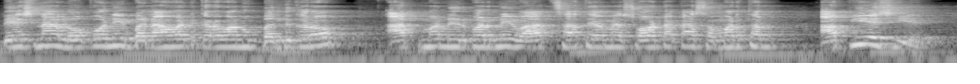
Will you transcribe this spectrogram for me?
દેશના લોકોની બનાવટ કરવાનું બંધ કરો. આત્મનિર્ભરની વાત સાથે અમે સો ટકા સમર્થન આપીએ છીએ.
